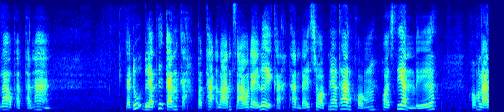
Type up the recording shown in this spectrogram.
เล่าพัฒนากระดุเดือดคือกันค่ะปะทะหลานสาวใดเลยค่ะ ท่านใดชอบแนวทางของพอเซียนหรือ ของหลาน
